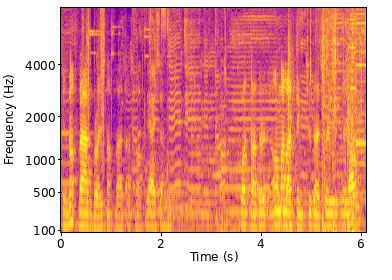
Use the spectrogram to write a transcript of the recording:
He's not bad, bro. He's not bad at all. Yeah, I saw him. What they're on my light ping. Two guys. Very, very Down. One's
